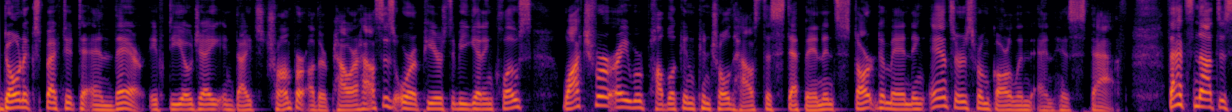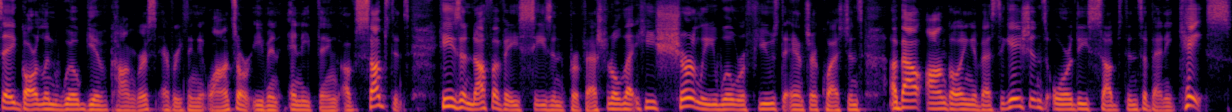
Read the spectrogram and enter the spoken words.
Don't expect it to end there. If DOJ indicts Trump or other powerhouses or appears to be getting close, watch for a Republican controlled House to step in and start demanding answers from Garland and his staff. That's not to say Garland will give Congress everything it wants or even anything of substance. He's enough of a seasoned professional that he surely will refuse to answer questions about ongoing investigations or the substance of any case.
